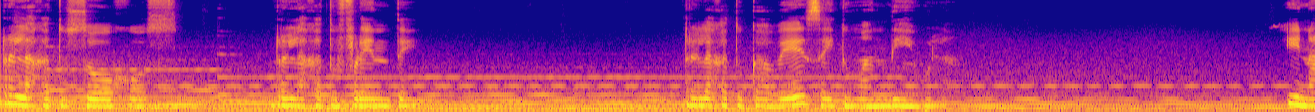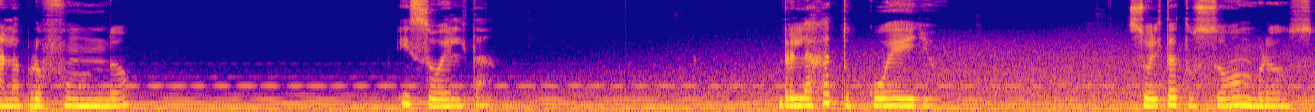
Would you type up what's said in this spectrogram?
Relaja tus ojos. Relaja tu frente. Relaja tu cabeza y tu mandíbula. Inhala profundo y suelta. Relaja tu cuello Suelta tus hombros,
